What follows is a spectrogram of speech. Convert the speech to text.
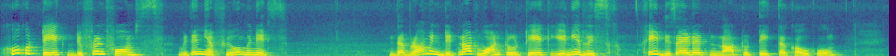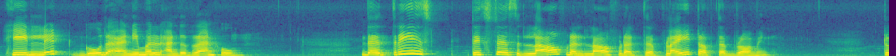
who could take different forms within a few minutes? The Brahmin did not want to take any risk. He decided not to take the cow home. He let go the animal and ran home. The three tricksters laughed and laughed at the plight of the Brahmin. To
